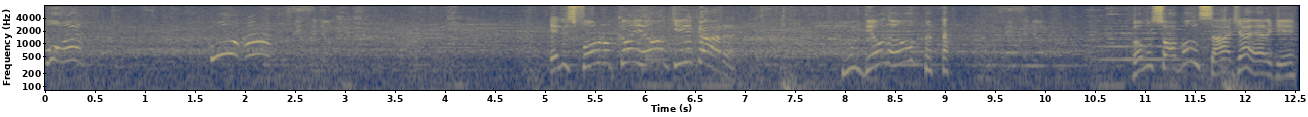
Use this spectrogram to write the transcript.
Porra! Porra! Eles foram no canhão aqui, cara. Não deu, não. Vamos só avançar, já era aqui.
